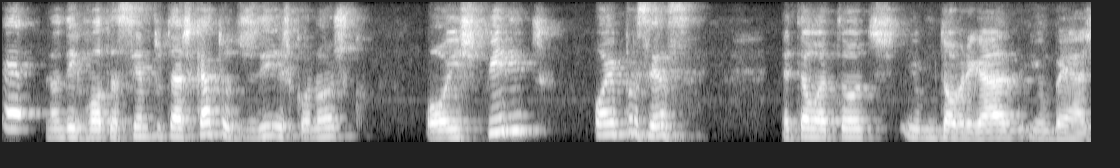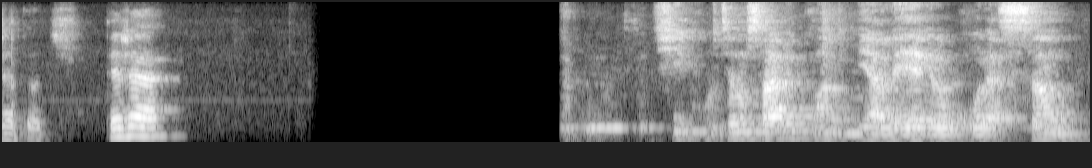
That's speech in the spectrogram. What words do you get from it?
É, não digo volta sempre, tu estás cá todos os dias connosco, ou em espírito ou em presença. Então a todos, muito obrigado e um bem-aja a todos. Até já. Chico, você não sabe o quanto me alegra o coração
